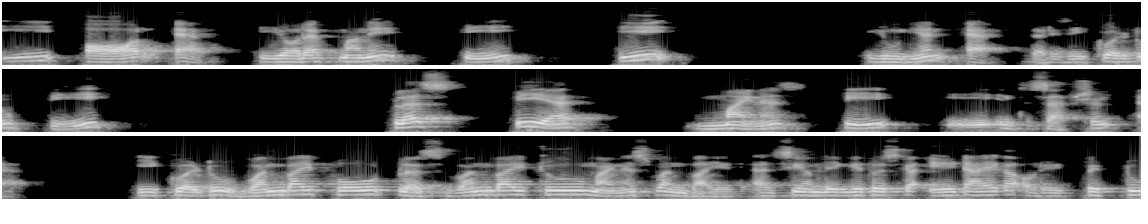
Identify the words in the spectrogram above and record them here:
ई और एफ़ ई और एफ़ माने P E union F that is equal to P plus P F minus P E intersection F equal to one by four plus one by two minus one by eight LCM लेंगे तो इसका एट आएगा और एट पे two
